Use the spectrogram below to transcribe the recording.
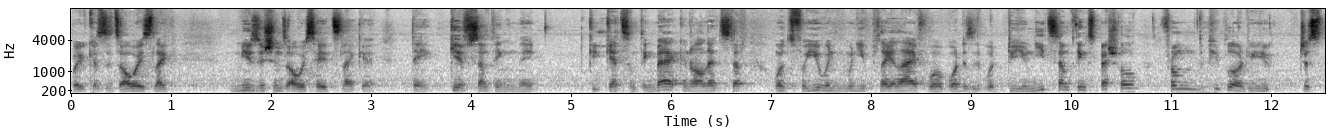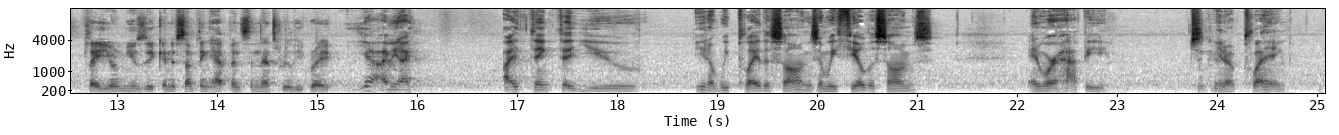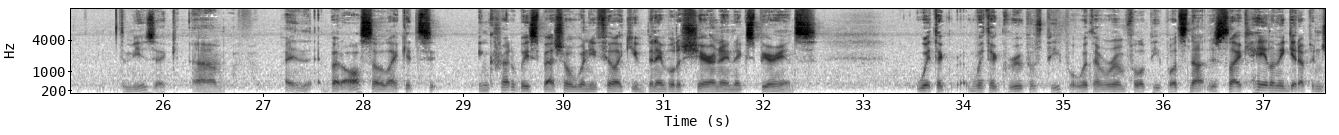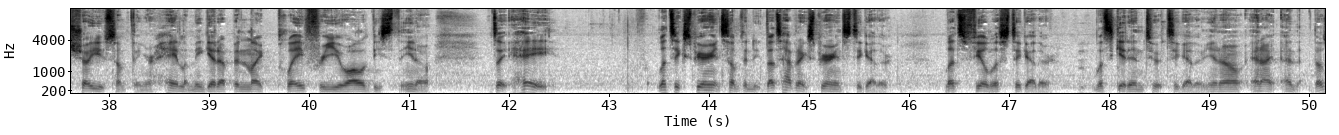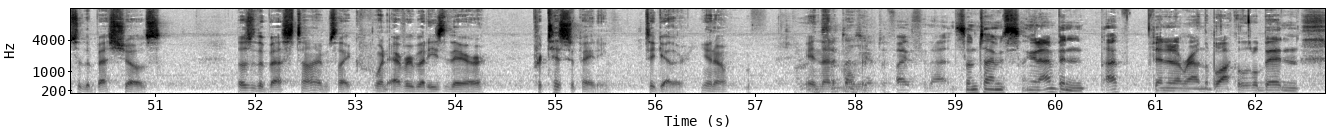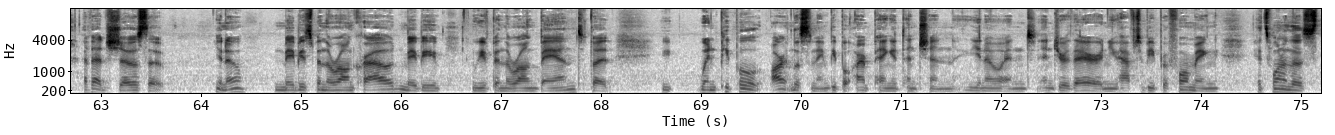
because it's always like musicians always say it's like a they give something and they get something back and all that stuff. What's for you when, when you play live? What what is it? What do you need something special from the people, or do you just play your music and if something happens, then that's really great? Yeah, I mean, I I think that you you know we play the songs and we feel the songs, and we're happy, just, okay. you know, playing the music. Um, and, but also, like it's incredibly special when you feel like you've been able to share in an experience with a with a group of people, with a room full of people. It's not just like, hey, let me get up and show you something, or hey, let me get up and like play for you. All of these, you know, it's like, hey, let's experience something. Let's have an experience together. Let's feel this together. Let's get into it together. You know, and I and those are the best shows. Those are the best times, like when everybody's there, participating together. You know, in that Sometimes moment. you have to fight for that. Sometimes, you know, I've been I've been around the block a little bit, and I've had shows that, you know, maybe it's been the wrong crowd, maybe we've been the wrong band, but when people aren't listening, people aren't paying attention, you know, and and you're there and you have to be performing. It's one of those.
